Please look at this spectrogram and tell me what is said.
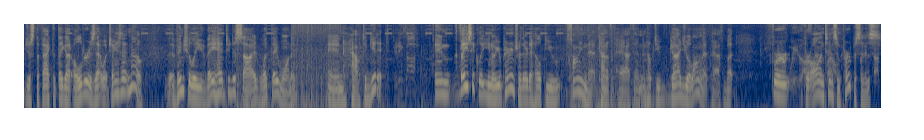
just the fact that they got older, is that what changed that? No. Eventually, they had to decide what they wanted and how to get it. And basically, you know, your parents are there to help you find that kind of path and, and help you guide you along that path. But for for all intents and purposes,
